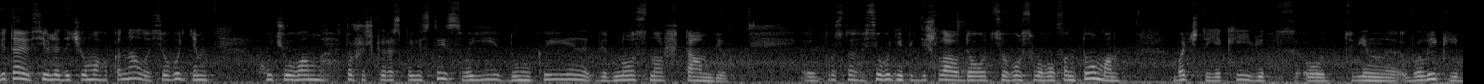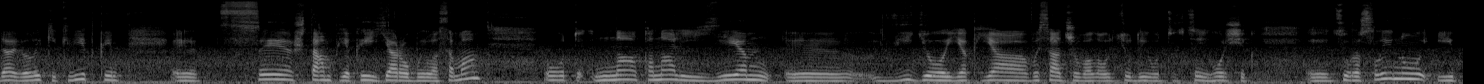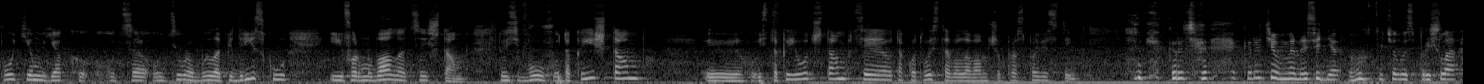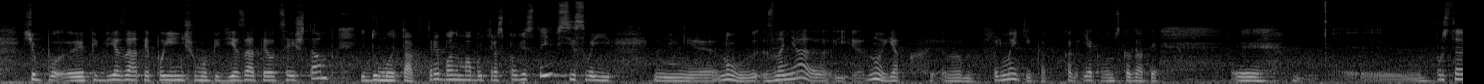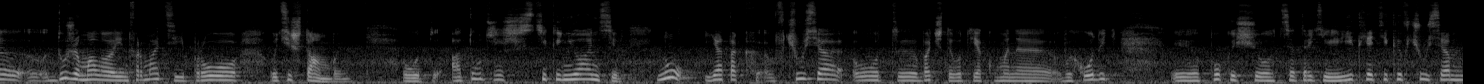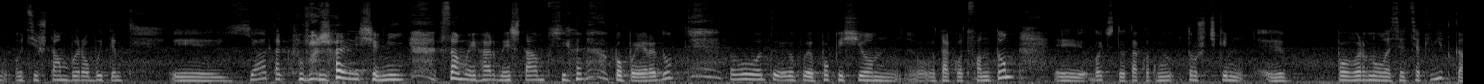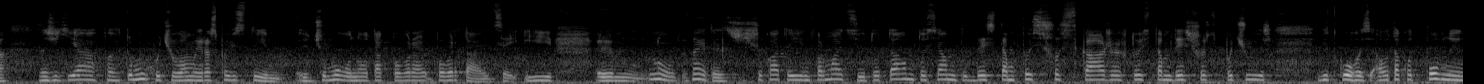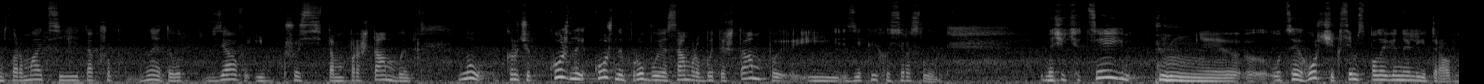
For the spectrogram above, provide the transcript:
Вітаю всіх глядачів мого каналу. Сьогодні хочу вам трошечки розповісти свої думки відносно штамбів. Е, Просто сьогодні підійшла до цього свого фантома. Бачите, який від от він великий, да, великі квітки. Е, Це штамп, який я робила сама. От на каналі є е, відео, як я висаджувала от сюди, от в цей горщик цю рослину, і потім як оце, оцю робила підрізку і формувала цей штамп. Тобто був отакий штамп, е, ось такий от штамп. Це отак от виставила вам, щоб розповісти. Коротше, коротше, в мене сьогодні почалось, прийшла, щоб е, підв'язати по-іншому, підв'язати оцей штамп. І думаю, так, треба, мабуть, розповісти всі свої е, ну, знання, е, ну, як, е, розумієте, як, як, вам сказати, е, е, просто е, дуже мало інформації про оці штамби. От. А тут же ж стільки нюансів. Ну, я так вчуся, от е, бачите, от як в мене виходить. Е, Поки що це третій рік, я тільки вчуся оці штамби робити. Е, Я так вважаю, що мій самий гарний штамп ще попереду. От, е, поки що отак от фантом. Бачите, отак от трошечки повернулася ця квітка. Значить, я тому хочу вам і розповісти, е, чому воно так повертається. І ем, ну, знаєте, шукати інформацію то там, то сям, десь там хтось щось скаже, хтось там десь щось почуєш від когось. А отак от повної інформації, так щоб знаєте, от взяв і щось там про штамби. Ну, коротше, кожен, кожен пробує сам робити штамп і з якихось рослин. Значить, цей е, оцей горщик 7,5 літра.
